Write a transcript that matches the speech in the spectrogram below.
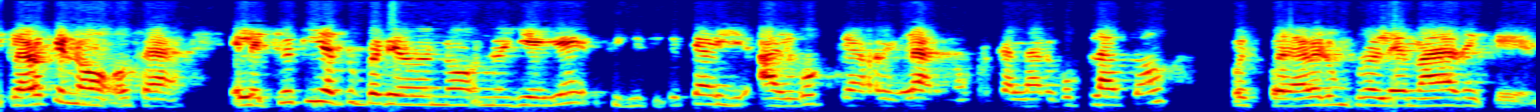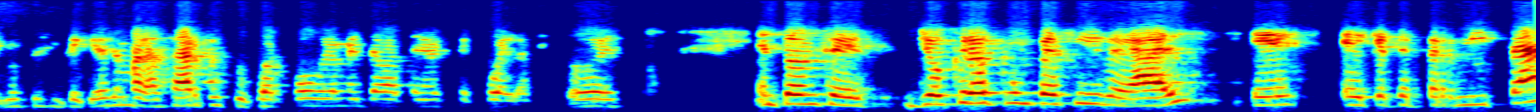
Y claro que no, o sea, el hecho de que ya tu periodo no, no llegue significa que hay algo que arreglar, ¿no? Porque a largo plazo, pues puede haber un problema de que, no sé, si te quieres embarazar, pues tu cuerpo obviamente va a tener secuelas y todo esto. Entonces, yo creo que un peso ideal es el que te permita,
